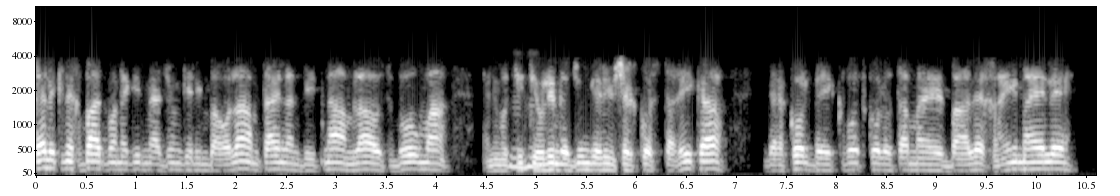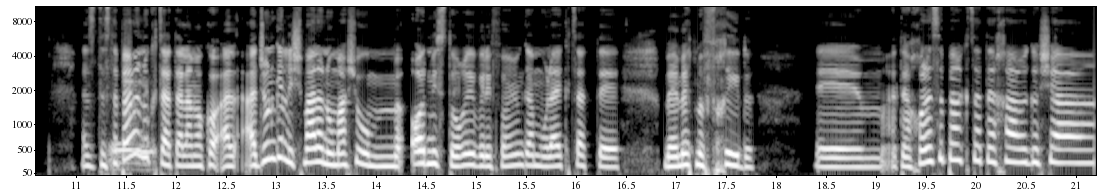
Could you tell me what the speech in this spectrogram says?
חלק נכבד, בוא נגיד, מהג'ונגלים בעולם, תאילנד, וייטנאם, לאוס, בורמה. אני מוציא mm-hmm. טיולים לג'ונגלים של קוסטה ריקה, והכל בעקבות כל אותם uh, בעלי חיים האלה. אז תספר לנו קצת על המקום, על, הג'ונגל נשמע לנו משהו מאוד מסתורי ולפעמים גם אולי קצת uh, באמת מפחיד. Um, אתה יכול לספר קצת איך ההרגשה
